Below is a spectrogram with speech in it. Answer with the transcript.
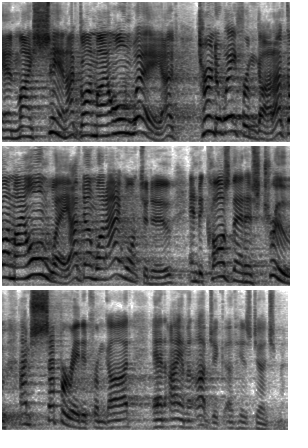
And my sin, I've gone my own way. I've turned away from God. I've gone my own way. I've done what I want to do. And because that is true, I'm separated from God and I am an object of His judgment.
